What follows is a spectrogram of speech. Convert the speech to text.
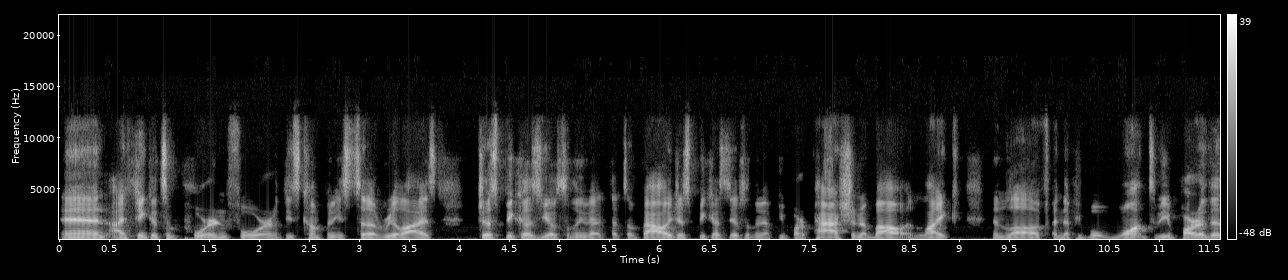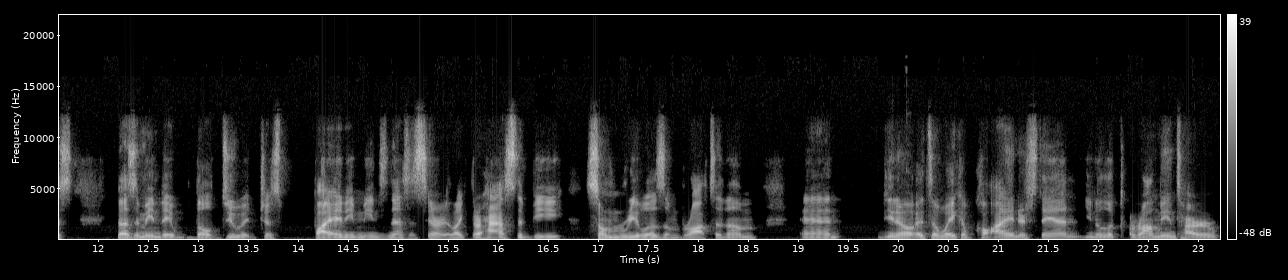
And I think it's important for these companies to realize just because you have something that that's a value, just because you have something that people are passionate about and like and love, and that people want to be a part of this, doesn't mean they they'll do it just by any means necessary. Like there has to be some realism brought to them, and you know it's a wake up call. I understand. You know, look around the entire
